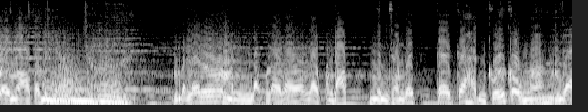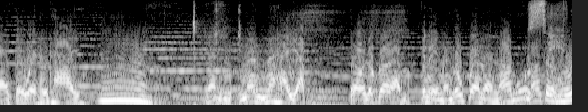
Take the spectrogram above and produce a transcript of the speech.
quen nhau tới bây giờ. Mà lúc đó mình lật là, là, là mình đọc nhìn xong cái cái cái hình cuối cùng á là cái que thử thai. Dạ, nó nó hai dập rồi lúc đó là cái niềm hạnh phúc của em là nó muốn nó xỉu.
